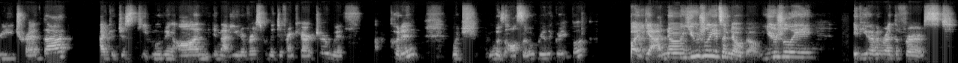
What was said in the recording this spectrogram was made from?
retread that. I could just keep moving on in that universe with a different character with Puddin', which was also a really great book. But yeah, no, usually it's a no go. Usually, if you haven't read the first,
